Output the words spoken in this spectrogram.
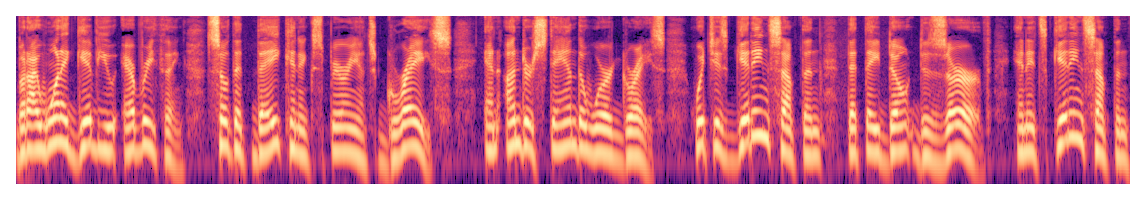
but I want to give you everything so that they can experience grace and understand the word grace, which is getting something that they don't deserve, and it's getting something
